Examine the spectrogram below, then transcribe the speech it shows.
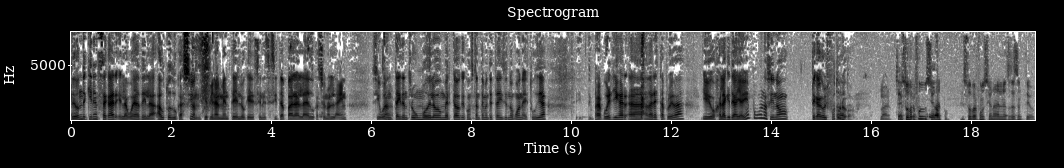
¿de dónde quieren sacar la weá de la autoeducación, que finalmente es lo que se necesita para la educación online? Si weón, estáis dentro de un modelo de un mercado que constantemente está diciendo, bueno, estudia para poder llegar a, a dar esta prueba y ojalá que te vaya bien, pues bueno, si no, te cagó el futuro. Claro. Claro. Es súper funcional, es súper funcional en ese sentido.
